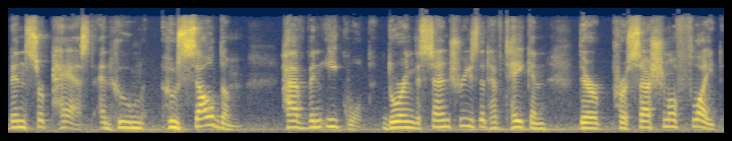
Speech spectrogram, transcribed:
been surpassed and whom who seldom have been equaled during the centuries that have taken their processional flight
